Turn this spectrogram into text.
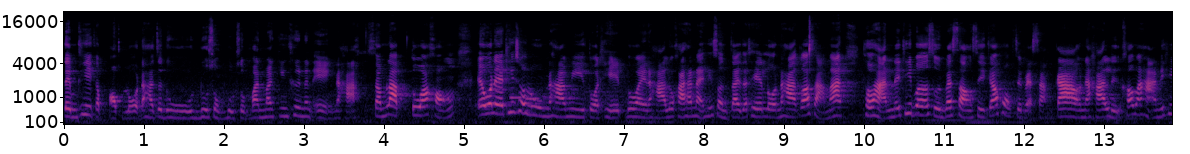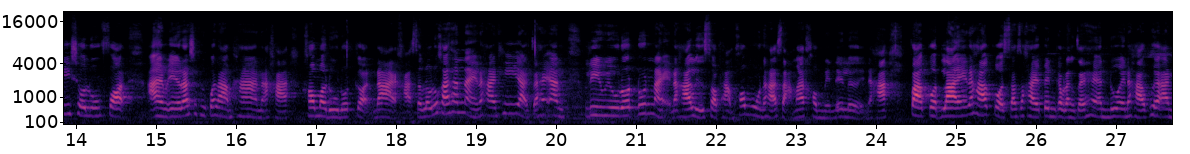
เต็มที่กับออฟโรดนะคะ จะดูดูสมบุกสมบันมากยิ่งขึ้นนั่นเองนะคะสำหรับตัวของเอเวอเรสที่โชว์รูมนะคะ มีตัวเทสด้วยนะคะ ลูกค้าท่านไหนที่สนใจจะเทสรถนะคะ ก็สามารถโทรหาได้ที่เบอร์ 0 8 2 4 9 6 7 8 3 9 นะคะ หรือเข้ามาหาได้ที่โชว์รูมฟอร์ด IMA ราชพฤกษ์พระราม 5 นะคะ เข้ามาดูรถก่อนได้ค่ะสำหรับลูกค้าท่านไหนนะคะ ที่อยากจะให้อันรีวิวรถรุ่นไหนนะคะ หรือสอบถามข้อมูลนะคะ สามารถคอมเมนต์ได้เลยนะคะ ฝากกดไลค์นะคะ กด subscribe เป็นกำลังใจให้อันด้วยนะคะ เพื่ออัน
